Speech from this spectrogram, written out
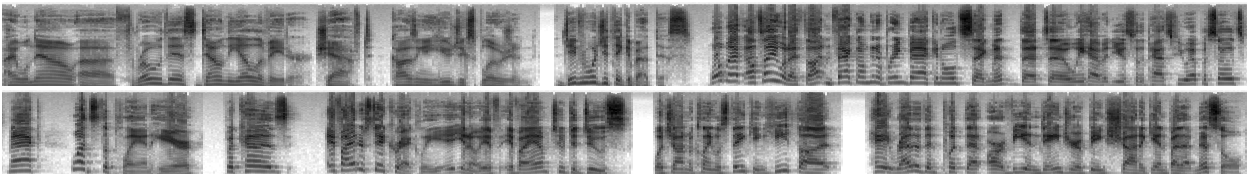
I will now uh, throw this down the elevator shaft, causing a huge explosion. David, what'd you think about this? Well, Mac, I'll tell you what I thought. In fact, I'm going to bring back an old segment that uh, we haven't used for the past few episodes. Mac, what's the plan here? Because if I understand correctly, you know, if if I am to deduce what John McClane was thinking, he thought, hey, rather than put that RV in danger of being shot again by that missile,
